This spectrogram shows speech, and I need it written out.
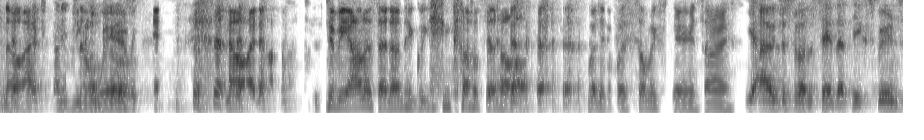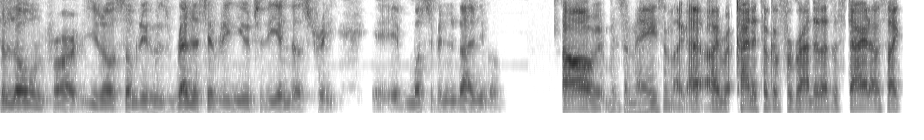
no. I know where. We, no, I don't, to be honest, I don't think we came close at all. But it was some experience, all right. Yeah, I was just about to say that the experience alone for you know somebody who's relatively new to the industry, it must have been invaluable. Oh, it was amazing. Like I, I kind of took it for granted at the start. I was like,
